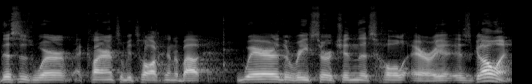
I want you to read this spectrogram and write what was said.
This is where Clarence will be talking about where the research in this whole area is going.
